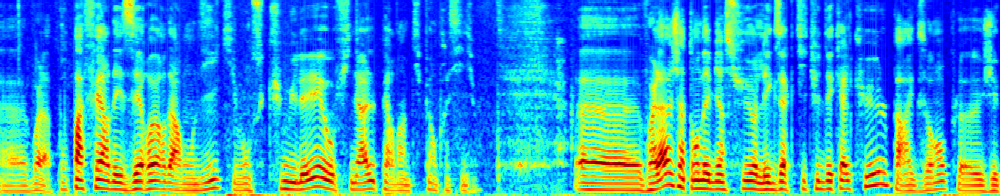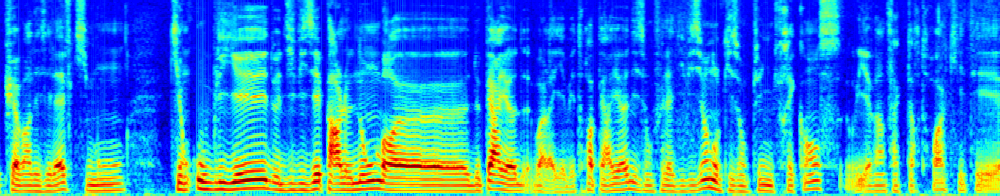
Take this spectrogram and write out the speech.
Euh, voilà, pour ne pas faire des erreurs d'arrondi qui vont se cumuler et au final perdre un petit peu en précision. Euh, voilà, j'attendais bien sûr l'exactitude des calculs. Par exemple, euh, j'ai pu avoir des élèves qui m'ont qui ont oublié de diviser par le nombre de périodes. Voilà, il y avait trois périodes, ils ont fait la division, donc ils ont obtenu une fréquence où il y avait un facteur 3 qui était,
